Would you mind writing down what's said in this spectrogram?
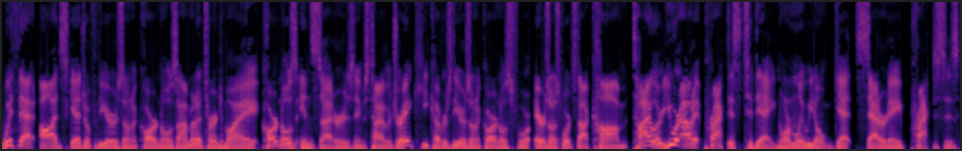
with that odd schedule for the Arizona Cardinals, I'm going to turn to my Cardinals insider. His name is Tyler Drake. He covers the Arizona Cardinals for ArizonaSports.com. Tyler, you were out at practice today. Normally, we don't get Saturday practices.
